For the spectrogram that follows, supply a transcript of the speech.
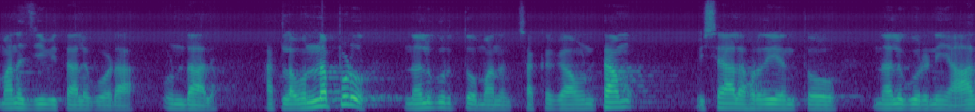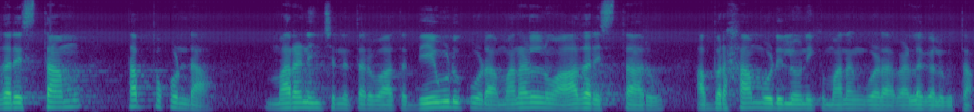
మన జీవితాలు కూడా ఉండాలి. అట్లా ఉన్నప్పుడు నలుగురితో మనం చక్కగా ఉంటాము. విశాల హృదయంతో నలుగురిని ఆదరిస్తాము. తప్పకుండా మరణించిన తర్వాత దేవుడు కూడా మనల్ని ఆదరిస్తారు. అబ్రహాముడిలోనికి మనం కూడా వెళ్ళగలుగుతాం.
